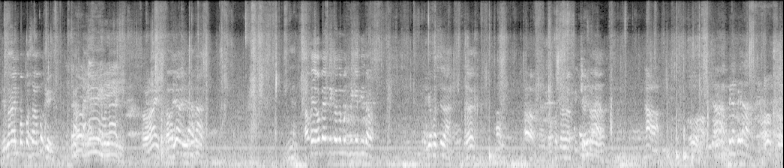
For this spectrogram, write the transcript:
Yun na yung papasabog eh. Okay. Alright. Oh, yan. Yun na. Okay, Obet, ikaw na magbigay dito. Bigyan mo sila. Yan. Oh. Tapos na na, picture tayo. Pila-pila. Okay.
